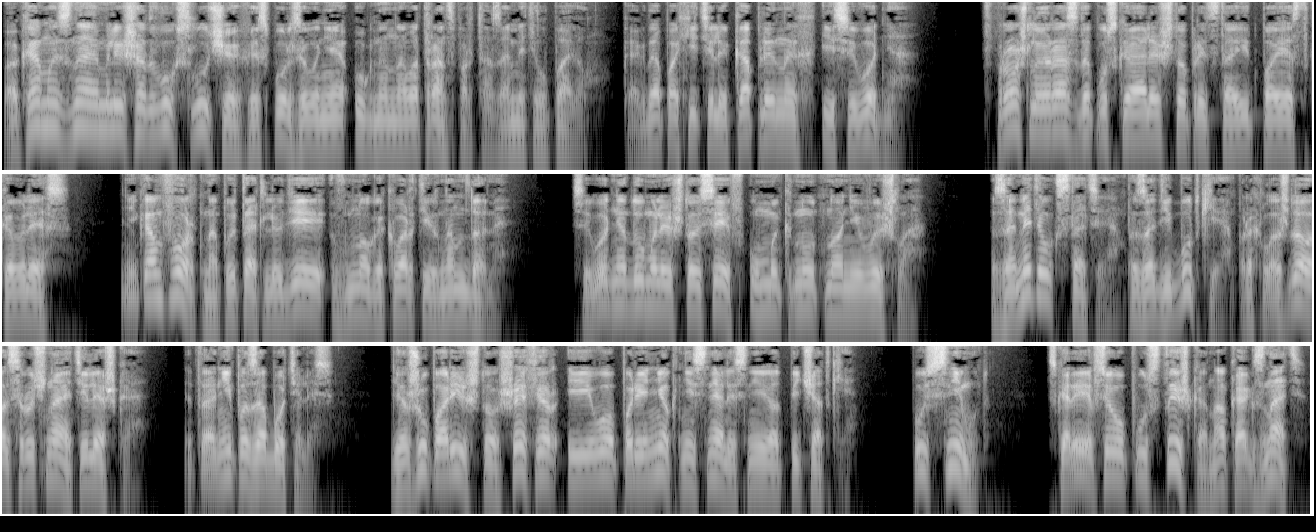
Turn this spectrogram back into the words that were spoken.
«Пока мы знаем лишь о двух случаях использования угнанного транспорта», — заметил Павел, «когда похитили Каплиных и сегодня. В прошлый раз допускали, что предстоит поездка в лес. Некомфортно пытать людей в многоквартирном доме. Сегодня думали, что сейф умыкнут, но не вышло. Заметил, кстати, позади будки прохлаждалась ручная тележка. Это они позаботились. Держу пари, что Шефер и его паренек не сняли с нее отпечатки. Пусть снимут. Скорее всего, пустышка, но как знать.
